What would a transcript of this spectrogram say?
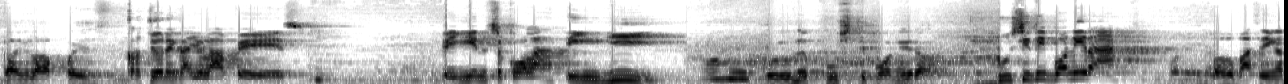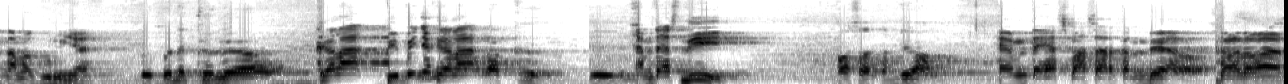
kayu lapis. Kerja ning kayu lapis. Pingin sekolah tinggi. Ono gurune Gusti Ponira. Bu Siti Ponira. Oh, masih ingat nama gurunya? Bebene gala Gala, BP-nya Gala. olahraga di MTS di Pasar Kendal. MTS Pasar Kendal. Teman-teman,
